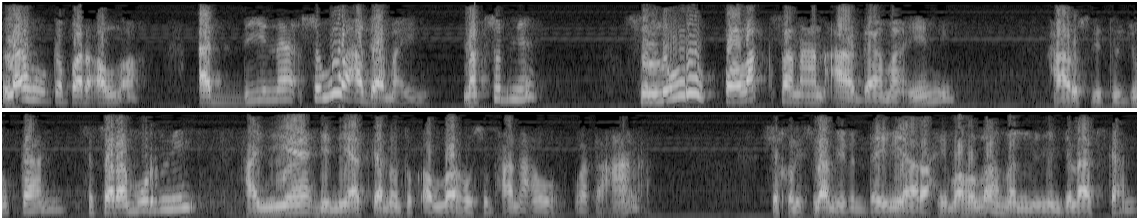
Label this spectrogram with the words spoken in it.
lahu kepada Allah ad-dina semua agama ini. Maksudnya seluruh pelaksanaan agama ini harus ditujukan secara murni hanya diniatkan untuk Allah Subhanahu wa taala. Syekhul Islam Ibn Taimiyah rahimahullah menjelaskan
